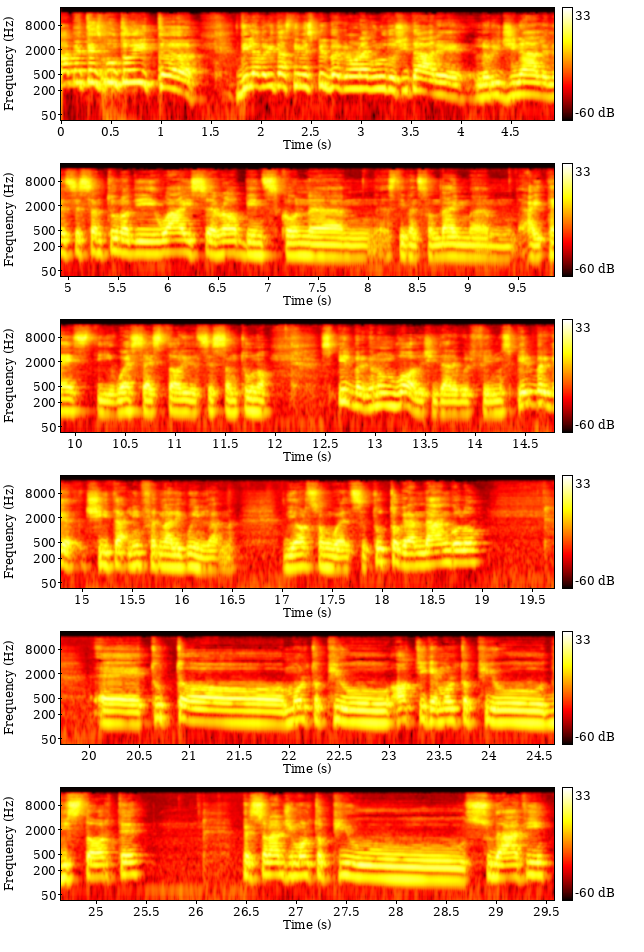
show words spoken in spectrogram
Ciao Bettes.it! Di la verità Steven Spielberg non hai voluto citare l'originale del 61 di Wise Robbins con um, Steven Sondheim um, ai testi, West Side Story del 61. Spielberg non vuole citare quel film, Spielberg cita L'Infernale Quinlan di Orson Welles, tutto grandangolo, eh, tutto molto più ottiche, molto più distorte, personaggi molto più sudati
